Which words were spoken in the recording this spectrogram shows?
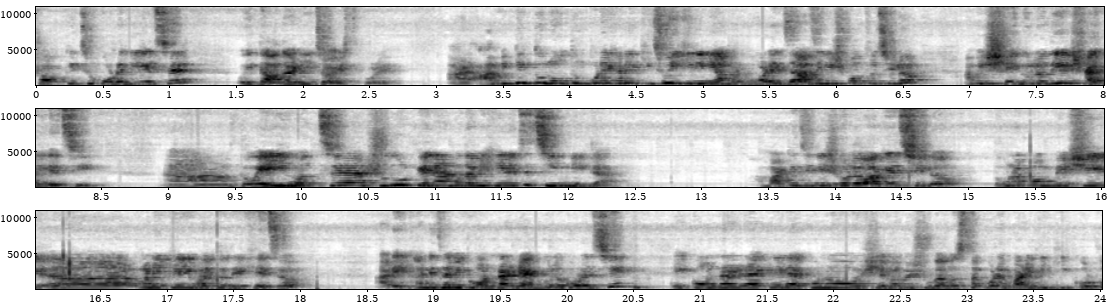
সব কিছু করে দিয়েছে ওই দাদারই চয়েস করে। আর আমি কিন্তু নতুন করে এখানে কিছুই কিনিনি, আমার ঘরে যা জিনিসপত্র ছিল, আমি সেগুলো দিয়ে সাজিয়েছি। তো এই হচ্ছে শুধু কেনার মধ্যে আমি কিনেছি চিমনিটা। মাটির জিনিসগুলো আগে ছিল, তোমরা কম বেশি অনেকেই হয়তো দেখেছ। আর এখানে যে আমি কর্নার র্যাকগুলো করেছি, এই কর্নার র্যাকের এখনও সেভাবে সুব্যবস্থা করে পারিনি, কি করব?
